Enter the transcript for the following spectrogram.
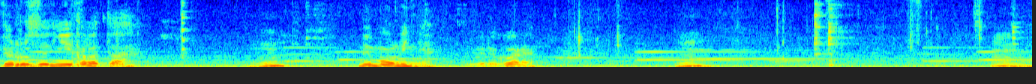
Que rosadinha que ela está. Hum? Bem molinha. Vamos ver agora. Hum? Hum.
